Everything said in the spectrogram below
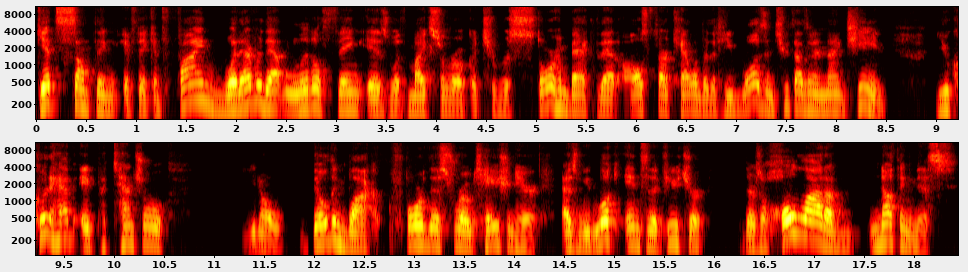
get something if they can find whatever that little thing is with Mike Soroka to restore him back to that all-star caliber that he was in 2019 you could have a potential you know building block for this rotation here. As we look into the future there's a whole lot of nothingness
